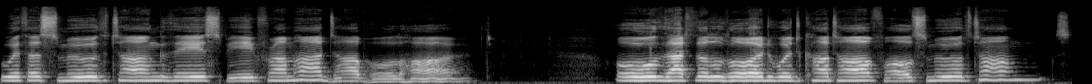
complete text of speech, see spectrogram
With a smooth tongue they speak from a double heart. Oh, that the Lord would cut off all smooth tongues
